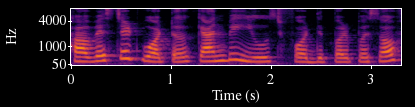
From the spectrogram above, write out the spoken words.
Harvested water can be used for the purpose of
